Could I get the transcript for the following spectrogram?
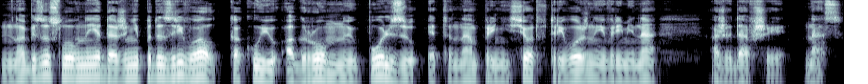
Но, безусловно, я даже не подозревал, какую огромную пользу это нам принесет в тревожные времена, ожидавшие нас.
